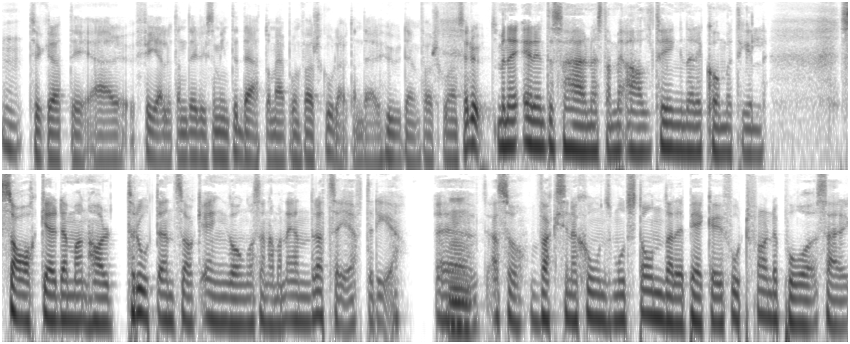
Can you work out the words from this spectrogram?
mm. tycker att det är fel. Utan det är liksom inte det att de är på en förskola, utan det är hur den förskolan ser ut. Men är det inte så här nästan med allting när det kommer till saker där man har trott en sak en gång och sen har man ändrat sig efter det? Eh, mm. Alltså vaccinationsmotståndare pekar ju fortfarande på så här,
